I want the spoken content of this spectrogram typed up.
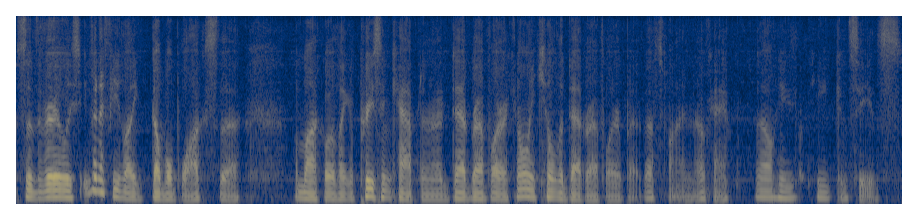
So at the very least, even if he like double blocks the Amako with like a precinct captain or a dead reveler, I can only kill the dead reveler, but that's fine. Okay. Well, he he concedes.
